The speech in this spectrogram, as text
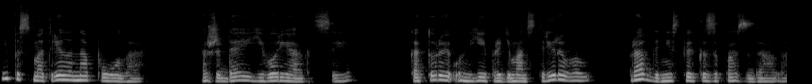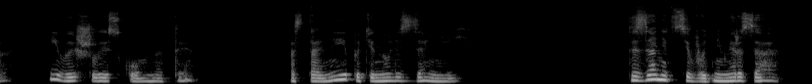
и посмотрела на Пола, ожидая его реакции которые он ей продемонстрировал, правда, несколько запоздала, и вышла из комнаты. Остальные потянулись за ней. «Ты занят сегодня, Мерза?» —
